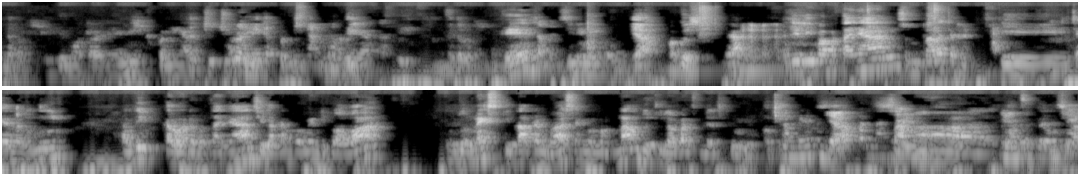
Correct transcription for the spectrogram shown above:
Jadi modalnya ini kepentingan kejujuran ini kepentingan kepentingan hati. gitu loh Oke, sampai di sini nih. ya bagus Ya. Jadi lima pertanyaan sementara di channel ini. Nanti kalau ada pertanyaan silakan komen di bawah. Untuk next kita akan bahas yang nomor 6, 7, 8, 9, 10. oke Sambil menjawab pertanyaan Sama yang sebelumnya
